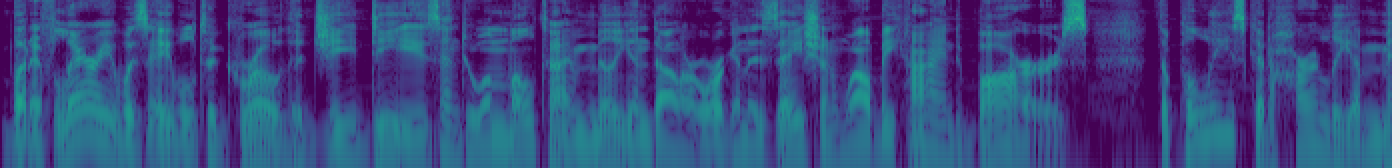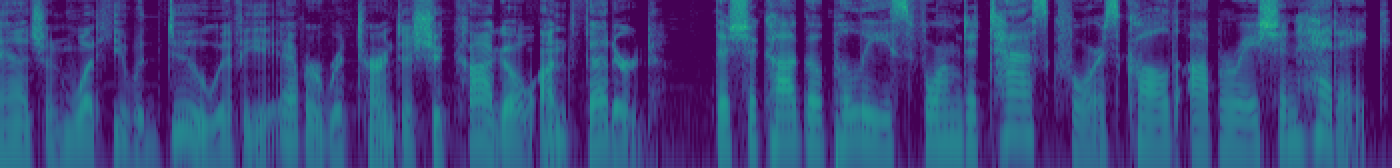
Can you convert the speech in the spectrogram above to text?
But if Larry was able to grow the GDs into a multi million dollar organization while behind bars, the police could hardly imagine what he would do if he ever returned to Chicago unfettered. The Chicago police formed a task force called Operation Headache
